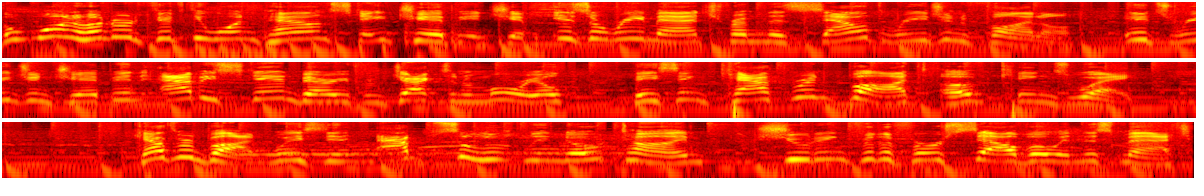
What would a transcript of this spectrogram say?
The 151 pound state championship is a rematch from the South Region final. It's region champion Abby Stanberry from Jackson Memorial facing Katherine Bott of Kingsway. Katherine Bott wasted absolutely no time shooting for the first salvo in this match.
